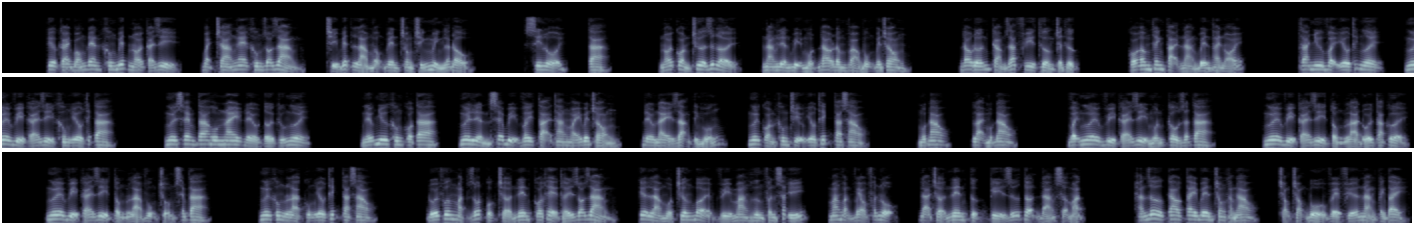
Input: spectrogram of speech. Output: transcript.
Kia cái bóng đen không biết nói cái gì, bạch trà nghe không rõ ràng, chỉ biết làm mộng bên trong chính mình lắc đầu. Xin lỗi, ta. Nói còn chưa dứt lời, nàng liền bị một đao đâm vào bụng bên trong. Đau đớn cảm giác phi thường chân thực. Có âm thanh tại nàng bên thai nói ta như vậy yêu thích ngươi ngươi vì cái gì không yêu thích ta? Ngươi xem ta hôm nay đều tới cứu ngươi. Nếu như không có ta ngươi liền sẽ bị vây tại thang máy bên trong điều này dạng tình huống ngươi còn không chịu yêu thích ta sao? Một đau, lại một đau. vậy ngươi vì cái gì muốn câu dẫn ta? Ngươi vì cái gì tổng là đối ta cười? Ngươi vì cái gì tổng là vụng trộm xem ta? Ngươi không là cũng yêu thích ta sao? Đối phương mặt rốt cuộc trở nên có thể thấy rõ ràng kia là một chương bởi vì mang hương phân sắc ý mang vặn vẹo phẫn nộ đã trở nên cực kỳ dữ tợn đáng sợ mặt. Hắn giơ cao tay bên trong khảm đao trọng trọng bổ về phía nàng cánh tay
